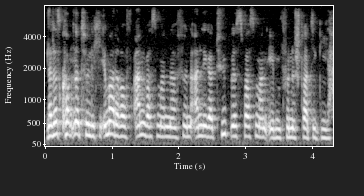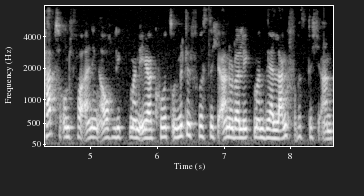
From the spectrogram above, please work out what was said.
Ja, das kommt natürlich immer darauf an, was man da für ein Anlegertyp ist, was man eben für eine Strategie hat und vor allen Dingen auch legt man eher kurz- und mittelfristig an oder legt man sehr langfristig an.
